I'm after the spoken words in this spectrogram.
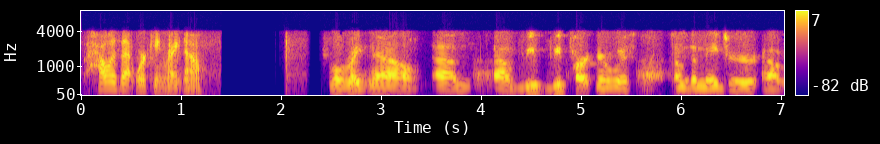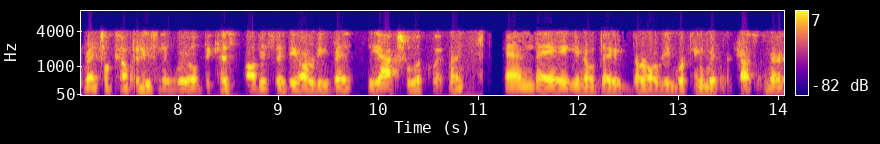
how is that working right now well, right now, um, uh, we, we partner with some of the major uh, rental companies in the world because obviously they already rent the actual equipment and they, you know, they, they're already working with the customer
